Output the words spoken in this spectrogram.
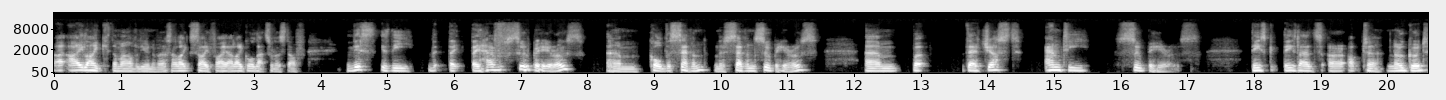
I, I like the Marvel universe. I like sci-fi. I like all that sort of stuff. This is the th- they they have superheroes um, called the Seven, and there's seven superheroes, um, but they're just anti superheroes. These these lads are up to no good.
